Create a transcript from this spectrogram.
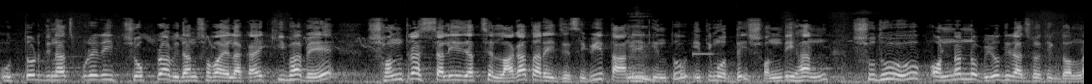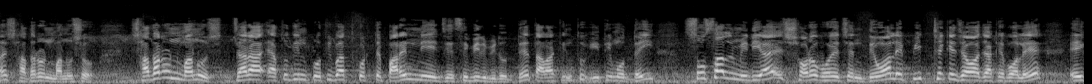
উত্তর দিনাজপুরের এই চোপড়া বিধানসভা এলাকায় কীভাবে সন্ত্রাস চালিয়ে যাচ্ছে লাগাতার এই জেসিবি তা নিয়ে কিন্তু ইতিমধ্যেই সন্দিহান। শুধু অন্যান্য বিরোধী রাজনৈতিক দল নয় সাধারণ মানুষও। সাধারণ মানুষ যারা এতদিন প্রতিবাদ করতে পারেননি এই জেসিবির বিরুদ্ধে তারা কিন্তু ইতিমধ্যেই সোশ্যাল মিডিয়ায় সরব হয়েছেন। দেওয়ালে পিঠ থেকে যাওয়া যাকে বলে এই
